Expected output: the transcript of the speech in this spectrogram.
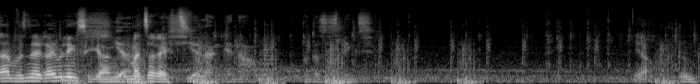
einfach, wir sind ja gerade links gegangen. hier. Du meinst ja rechts. Hier lang, genau. Und das ist links. Ja, stimmt.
